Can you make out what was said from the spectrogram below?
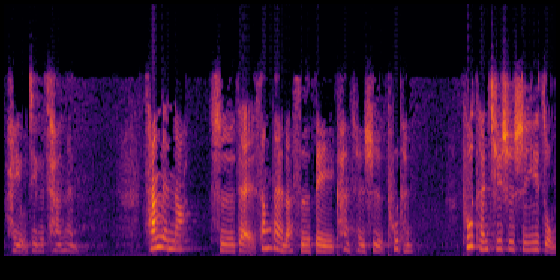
还有这个蚕纹，蚕纹呢。是在商代呢，是被看成是图腾。图腾其实是一种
